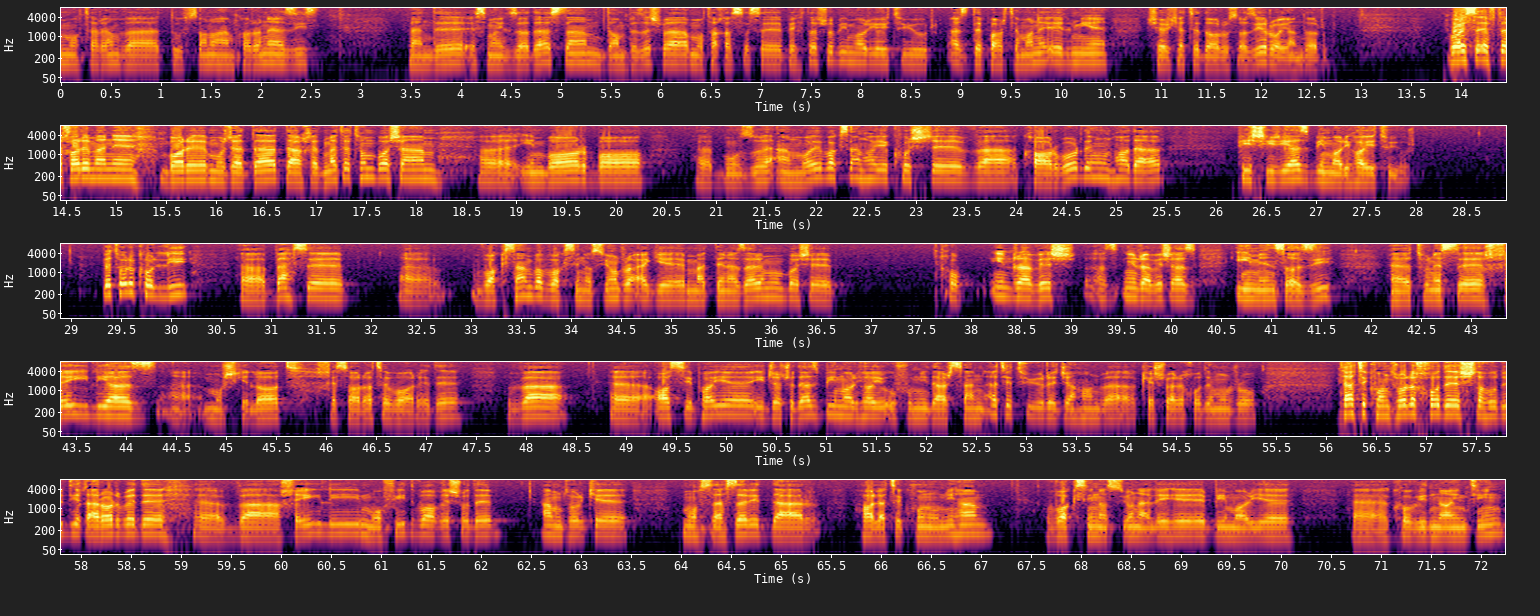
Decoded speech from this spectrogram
محترم و دوستان و همکاران عزیز بنده اسماعیل زاده هستم دامپزشک و متخصص بهداشت و بیماری های تویور از دپارتمان علمی شرکت داروسازی رویان دارو باعث افتخار من بار مجدد در خدمتتون باشم. این بار با موضوع انواع واکسن های کشته و کاربرد اونها در پیشگیری از بیماری های تویور به طور کلی بحث واکسن و واکسیناسیون رو اگه مد نظرمون باشه خب این روش از این روش از ایمنسازی تونسته خیلی از مشکلات خسارات وارده و آسیب های ایجاد شده از بیماری های عفونی در صنعت تویور جهان و کشور خودمون رو تحت کنترل خودش تا حدودی قرار بده و خیلی مفید واقع شده. همونطور که مستحضرید در حالت کنونی هم واکسیناسیون علیه بیماری کووید 19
